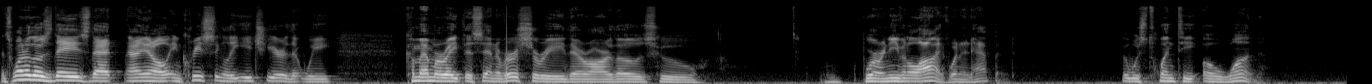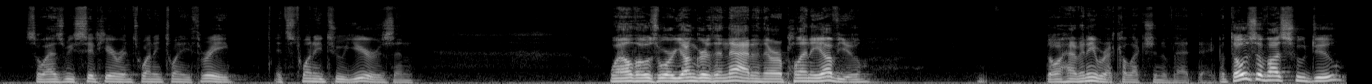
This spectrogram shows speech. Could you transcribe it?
It's one of those days that, uh, you know, increasingly each year that we commemorate this anniversary, there are those who weren't even alive when it happened. It was 2001. So as we sit here in 2023, it's 22 years, and well, those who are younger than that, and there are plenty of you, don't have any recollection of that day. But those of us who do,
